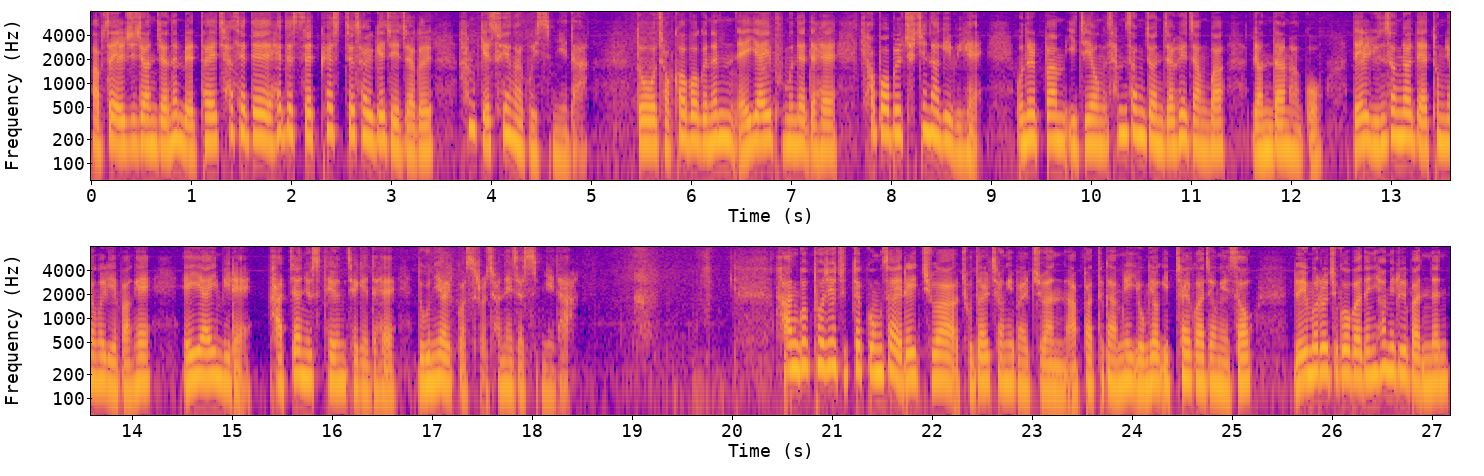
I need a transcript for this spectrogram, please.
앞서 LG전자는 메타의 차세대 헤드셋 퀘스트 설계 제작을 함께 수행하고 있습니다. 또 저커버그는 AI 부문에 대해 협업을 추진하기 위해 오늘 밤 이재용 삼성전자 회장과 면담하고 내일 윤석열 대통령을 예방해 AI 미래 가짜뉴스 대응책에 대해 논의할 것으로 전해졌습니다. 한국토지주택공사 LH와 조달청이 발주한 아파트 감리 용역 입찰 과정에서 뇌물을 주고받은 혐의를 받는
